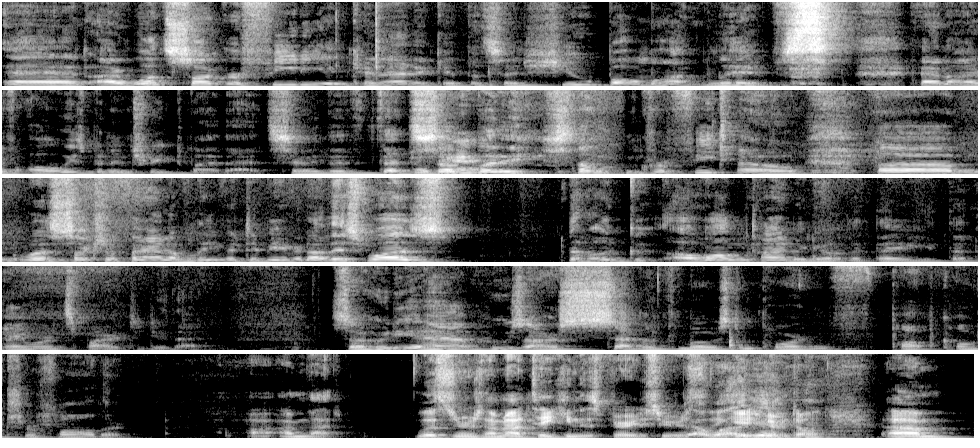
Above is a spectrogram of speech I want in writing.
And I once saw graffiti in Connecticut that said Hugh Beaumont lives, and I've always been intrigued by that. So that, that Okay. somebody, some graffito, um, was such a fan of Leave It to Beaver. Now this was a long time ago that they that they were inspired to do that. So who do you have? Who's our seventh most important pop culture father? I'm not listeners. I'm not taking this very seriously. Yeah, well, in case you yeah. told. Um,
